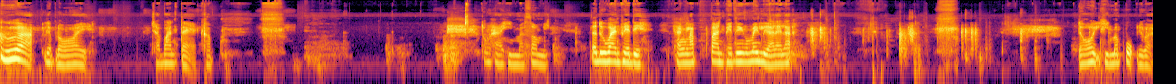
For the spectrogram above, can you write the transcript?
เอื้อ เรียบร้อย ชาวบ้านแตกครับ ต้องหาหินมาซ่อมอีกแล้วดูบ้านเพชรดิ ทางรับบ้านเพชรนี่ก็ไม่เหลืออะไรละเดี๋ยวหินมาโปะดีกว่า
